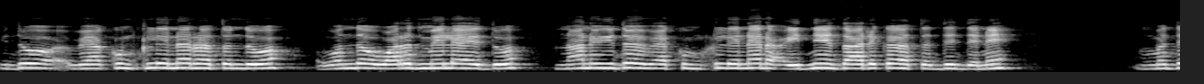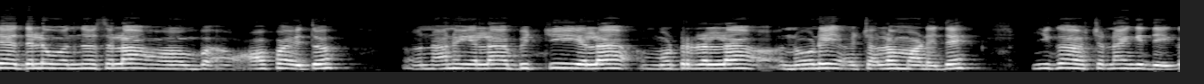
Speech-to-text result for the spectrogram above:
ಇದು ವ್ಯಾಕ್ಯೂಮ್ ಕ್ಲೀನರ್ ತಂದು ಒಂದು ವಾರದ ಮೇಲೆ ಆಯಿತು. ನಾನು ಇದು ವ್ಯಾಕ್ಯೂಮ್ ಕ್ಲೀನರ್ ಐದನೇ ತಾರೀಕು ತಂದಿದ್ದೇನೆ. ಮಧ್ಯದಲ್ಲಿ ಒಂದೊಂದು ಸಲ ಬ ಆಫ್ ಆಯಿತು. ನಾನು ಎಲ್ಲ ಬಿಚ್ಚಿ, ಎಲ್ಲ ಮೋಟ್ರೆಲ್ಲ ನೋಡಿ ಚಾಲೂ ಮಾಡಿದ್ದೆ. ಈಗ ಚೆನ್ನಾಗಿದೆ ಈಗ.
